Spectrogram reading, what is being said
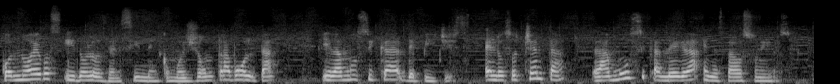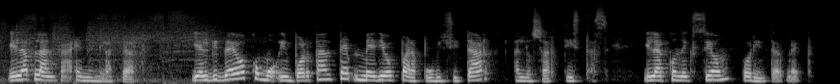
con nuevos ídolos del cine como John Travolta y la música de Bee Gees. En los 80, la música negra en Estados Unidos y la blanca en Inglaterra, y el video como importante medio para publicitar a los artistas y la conexión por Internet.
